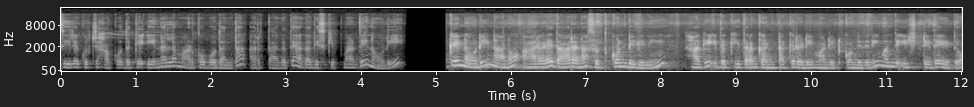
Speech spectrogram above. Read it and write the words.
ಸೀರೆ ಕುಚ್ಚು ಹಾಕೋದಕ್ಕೆ ಏನೆಲ್ಲ ಮಾಡ್ಕೋಬೋದು ಅಂತ ಅರ್ಥ ಆಗುತ್ತೆ. ಹಾಗಾಗಿ ಸ್ಕಿಪ್ ಮಾಡದೆ ನೋಡಿ. ಓಕೆ, ನೋಡಿ ನಾನು ಆರಳೆ ದಾರನ ಸುತ್ಕೊಂಡಿದ್ದೀನಿ ಹಾಗೆ ಇದಕ್ಕೆ ಈ ಥರ ಗಂಟಕ್ಕೆ ರೆಡಿ ಮಾಡಿ ಇಟ್ಕೊಂಡಿದ್ದೀನಿ ಒಂದು ಇಷ್ಟಿದೆ ಇದು.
